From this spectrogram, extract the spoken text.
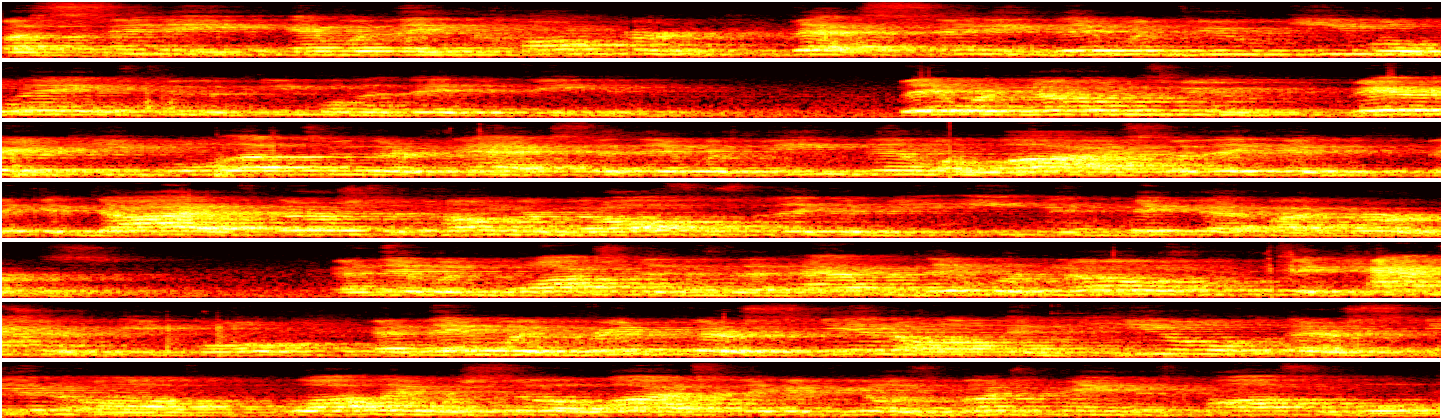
a city, and when they conquered that city, they would do evil things to the people that they defeated. They were known to bury people up to their necks, that they would leave them alive so they could, they could die of thirst and hunger, but also so they could be eaten and picked at by birds. And they would watch them as that happened. They were known to capture people, and they would rip their skin off and peel their skin off while they were still alive so they could feel as much pain as possible.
